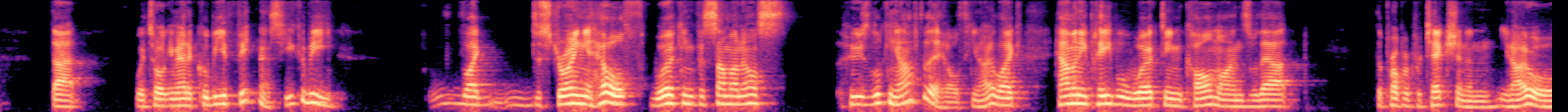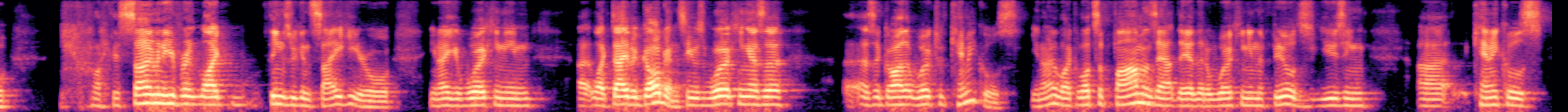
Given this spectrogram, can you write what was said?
that we're talking about it could be your fitness. You could be like destroying your health working for someone else who's looking after their health you know? Like how many people worked in coal mines without the proper protection and you know or like there's so many different like things we can say here or you know you're working in uh, like david goggins he was working as a as a guy that worked with chemicals you know? Like lots of farmers out there that are working in the fields using uh, chemicals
